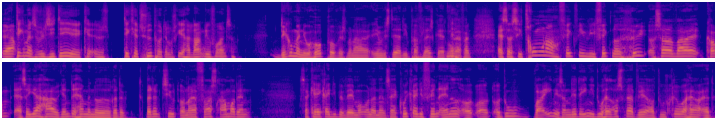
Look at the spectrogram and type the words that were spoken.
Ja. Det kan man selvfølgelig sige, det kan, det kan tyde på, at det måske har langt liv foran sig. Det kunne man jo håbe på, hvis man har investeret i et par flasker af den ja. i hvert fald. Altså citroner fik vi, vi fik noget hø, og så var der, kom, altså jeg har jo igen det her med noget reduktivt, og når jeg først rammer den, så kan jeg ikke rigtig bevæge mig under den, så jeg kunne ikke rigtig finde andet, og, og, og du var egentlig sådan lidt enig, du havde også svært ved, og du skriver her, at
